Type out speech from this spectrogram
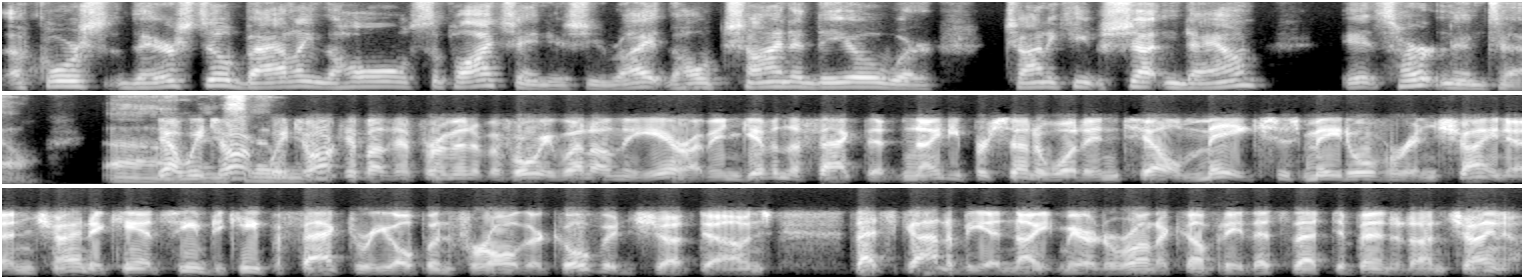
of course, they're still battling the whole supply chain issue, right? The whole China deal where China keeps shutting down. It's hurting Intel. Um, yeah, we talked so, we talked about that for a minute before we went on the air. I mean, given the fact that 90% of what Intel makes is made over in China, and China can't seem to keep a factory open for all their COVID shutdowns, that's got to be a nightmare to run a company that's that dependent on China.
